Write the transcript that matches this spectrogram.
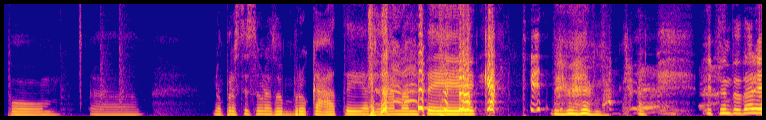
po uh, no prostě jsou na to brokáty a diamanty. Teď jsem to tady,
